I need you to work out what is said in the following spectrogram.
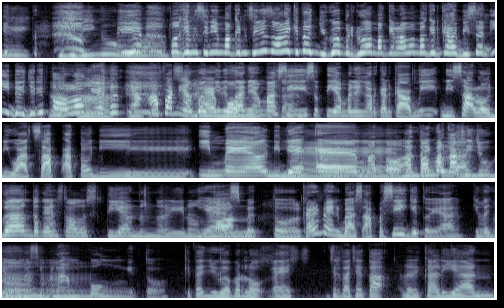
Ih, Jadi bingung. Iya, ya, waduh. makin sini makin sini soalnya kita juga berdua makin lama makin kehabisan ide. Jadi tolong ya. Yang apa nih yang Sobat heboh militan yang gitu masih kan. setia mendengarkan kami bisa loh di WhatsApp atau di di email, di email, DM, atau Dan terima lah. kasih juga untuk yang selalu setia dengerin nonton. Yes, betul. Kalian pengen dibahas apa sih gitu ya? Kita juga masih menampung gitu. Kita juga perlu eh cerita-cerita dari kalian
